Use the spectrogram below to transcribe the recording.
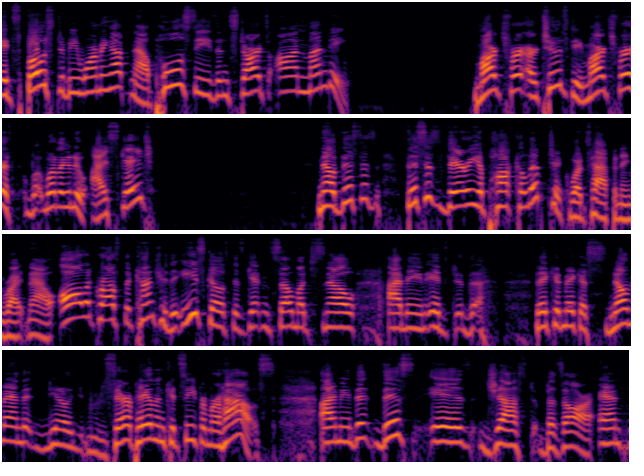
It's supposed to be warming up now. Pool season starts on Monday. March 1st or Tuesday, March 1st. What, are they going to do? Ice skate? Now this is this is very apocalyptic what's happening right now. All across the country, the East Coast is getting so much snow. I mean, it's the, they could make a snowman that you know Sarah Palin could see from her house. I mean, th- this is just bizarre. And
